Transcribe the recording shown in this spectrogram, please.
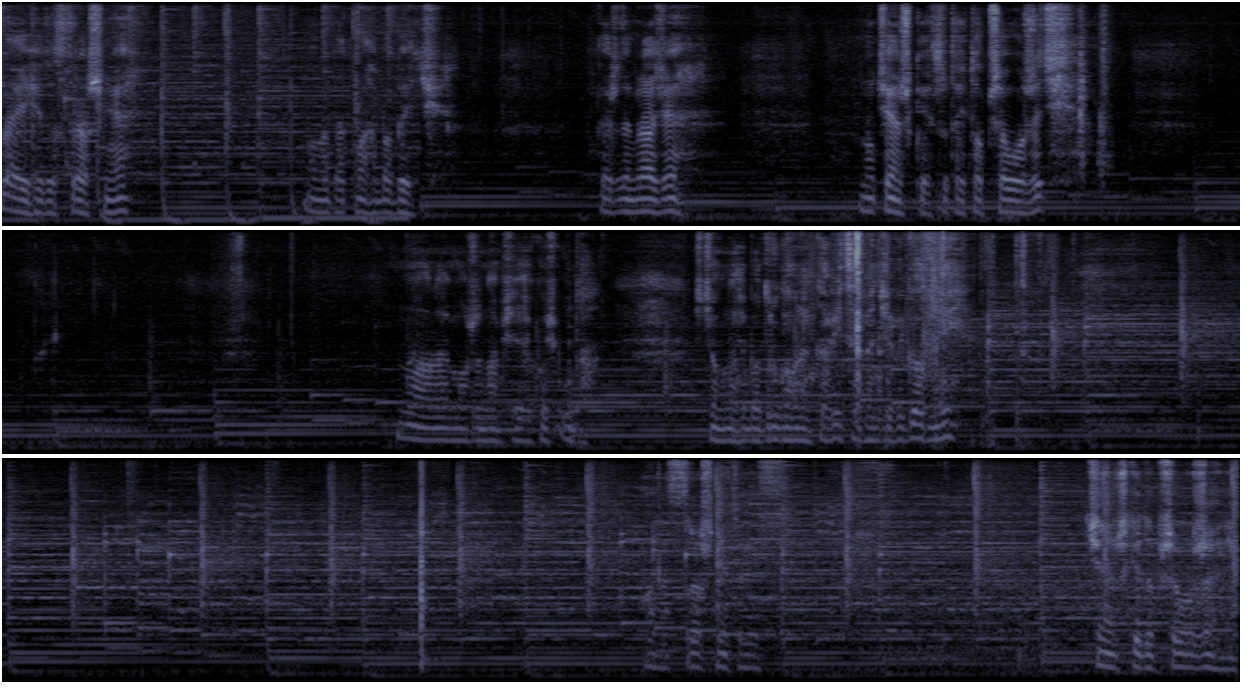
Kleje się to strasznie. No tak ma chyba być. W każdym razie no ciężko jest tutaj to przełożyć. No ale może nam się jakoś uda. Ściągnę chyba drugą rękawicę, będzie wygodniej. Strasznie to jest ciężkie do przełożenia.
